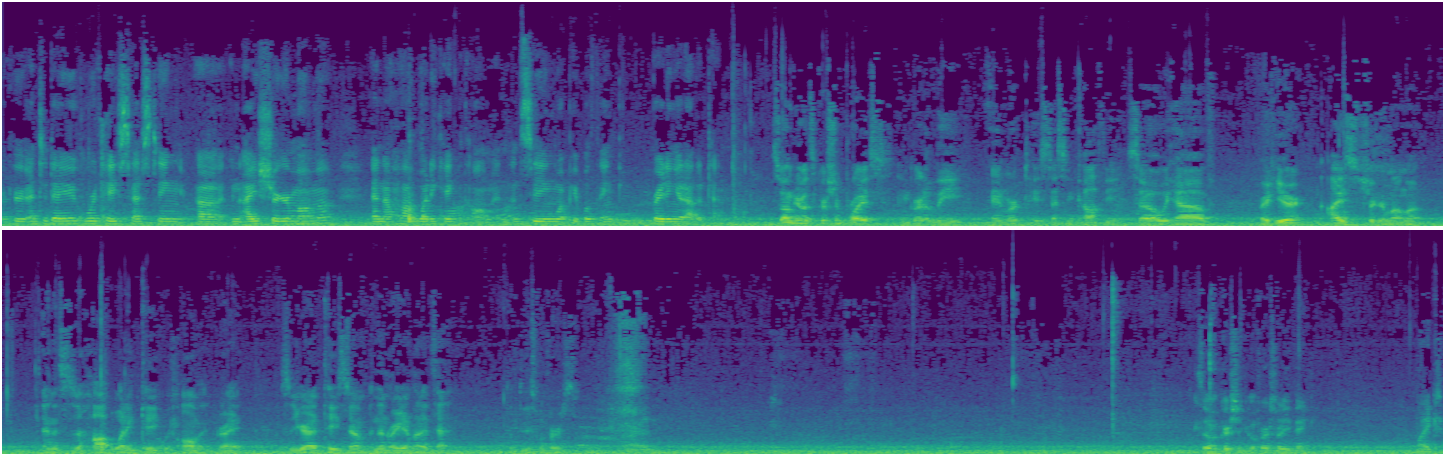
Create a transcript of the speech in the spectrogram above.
Parker, and today we're taste testing uh, an iced sugar mama and a hot wedding cake with almond and seeing what people think, rating it out of 10. So I'm here with Christian Price and Greta Lee, and we're taste testing coffee. So we have right here an iced sugar mama, and this is a hot wedding cake with almond, right? So you're gonna taste them and then rate them out of 10. So do this one first. So Christian, go first. What do you think? Like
